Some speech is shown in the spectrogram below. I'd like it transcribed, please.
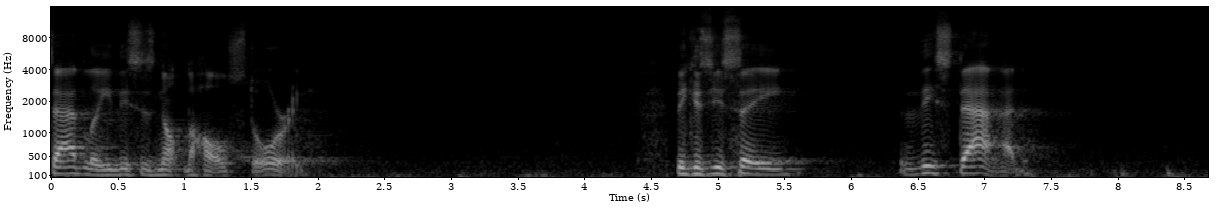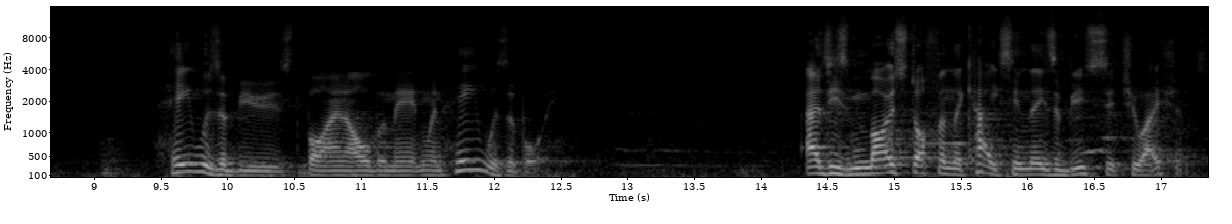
Sadly, this is not the whole story. Because you see, this dad he was abused by an older man when he was a boy, as is most often the case in these abuse situations.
